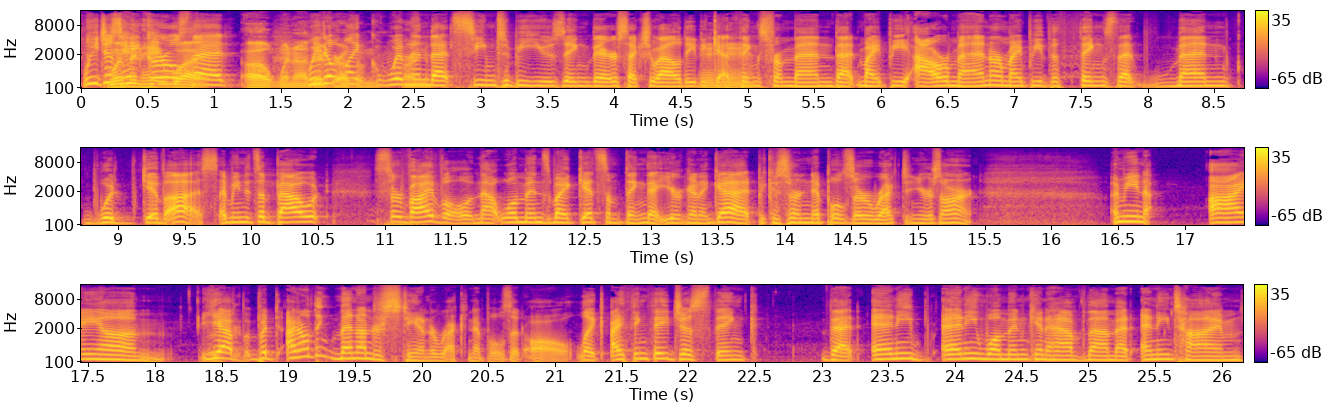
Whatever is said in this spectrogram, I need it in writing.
we just Women hate hate girls what? that Oh, when other we don't like Mm-hmm. women that seem to be using their sexuality to get things from men that might be our men or might be the things that men would give us. I mean, it's about survival, and that woman's might get something that you're gonna get because her nipples are erect and yours aren't. I mean, I um yeah, but, but I don't think men understand erect nipples at all. Like I think they just think that any any woman can have them at any time.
